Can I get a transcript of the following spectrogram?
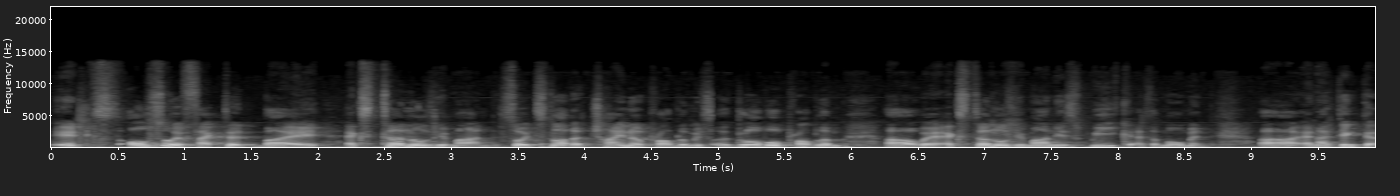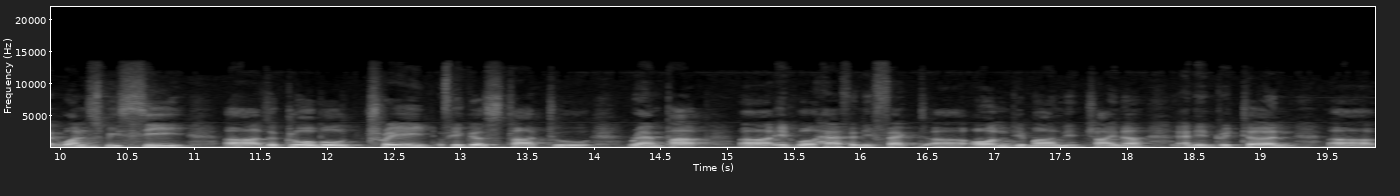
it's also affected by external demand. So it's not a China problem, it's a global problem uh, where external demand is weak at the moment. Uh, and I think that once we see uh, the global trade figures start to ramp up, uh, it will have an effect uh, on demand in China, and in return, uh,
